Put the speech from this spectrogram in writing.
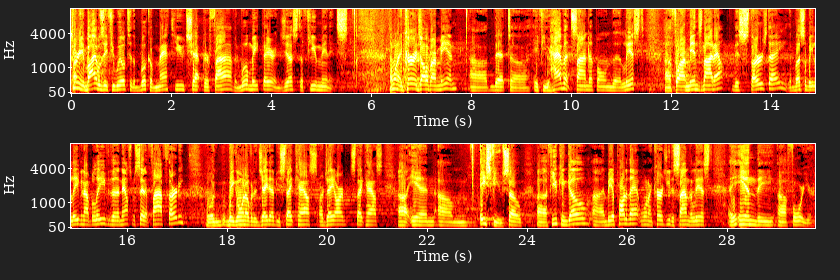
Turn your Bibles, if you will, to the book of Matthew, chapter 5, and we'll meet there in just a few minutes. I want to encourage all of our men uh, that uh, if you haven't signed up on the list uh, for our men's night out this Thursday, the bus will be leaving. I believe the announcement said at 5:30. We'll be going over to JW Steakhouse or JR Steakhouse uh, in um, Eastview. So uh, if you can go uh, and be a part of that, we want to encourage you to sign the list in the foyer.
